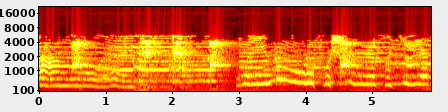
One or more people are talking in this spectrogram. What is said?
当我。十字街头。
